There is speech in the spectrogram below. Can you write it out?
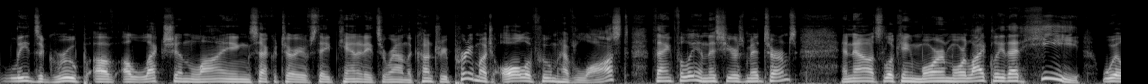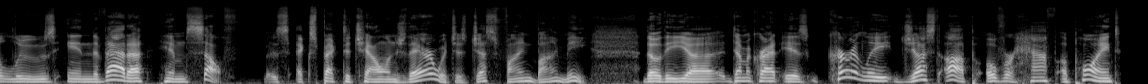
leads a group of election lying Secretary of State candidates around the country, pretty much all of whom have lost, thankfully, in this year's midterms. And now it's looking more and more likely that he will lose in Nevada himself expect a challenge there, which is just fine by me. Though the uh, Democrat is currently just up over half a point,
